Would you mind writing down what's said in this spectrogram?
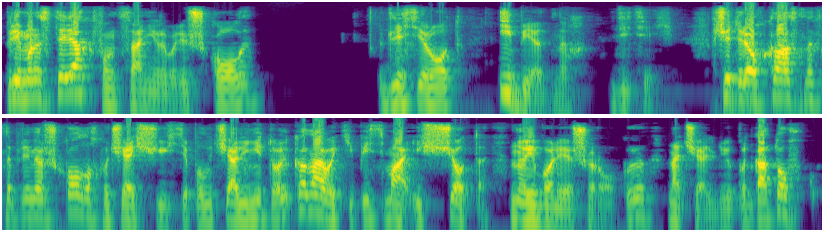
При монастырях функционировали школы для сирот и бедных детей. В четырехклассных, например, школах учащиеся получали не только навыки письма и счета, но и более широкую начальную подготовку.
